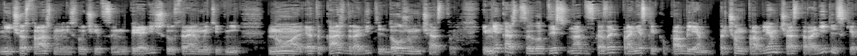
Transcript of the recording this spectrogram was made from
ничего страшного не случится. И мы периодически устраиваем эти дни. Но это каждый родитель должен участвовать. И мне кажется, вот здесь надо сказать про несколько проблем. Причем проблем часто родительских.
